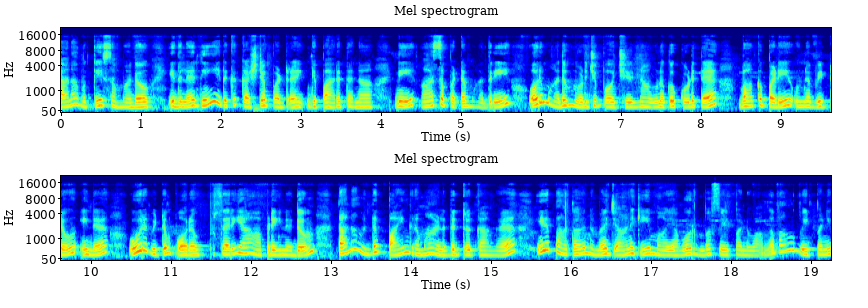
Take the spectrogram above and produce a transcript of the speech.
தனாவுக்கே சம்மதம். இதில் நீ எதுக்கு கஷ்டப்படுற? இங்கே பாரு தனா நீ ஆசைப்பட்ட மாதிரி ஒரு மாதம் முடிஞ்சு போச்சு. நான் உனக்கு கொடுத்த வாக்குப்படி உன்னை விட்டும் இந்த ஊரை விட்டும் போகிறேன் சரியா? அப்படின்னதும் தனா வந்து பயங்கரமாக அழுதுட்டுருக்காங்க. இதை பார்த்தா நம்ம ஜானகியும் மாயாவும் ரொம்ப ஃபீல் பண்ணுவாங்க. வாங்க வெயிட் பண்ணி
